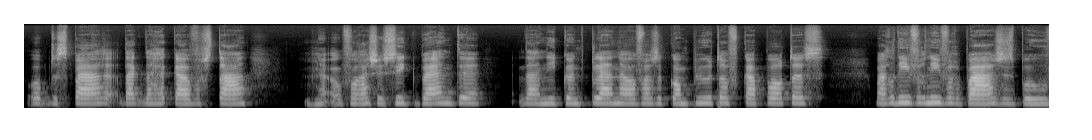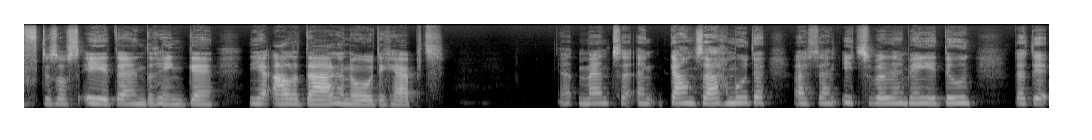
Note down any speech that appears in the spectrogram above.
op de sparen dat ik dat kan verstaan. Nou, voor als je ziek bent, eh, dat niet kunt plannen of als een computer of kapot is. Maar liever niet voor basisbehoeften zoals eten en drinken, die je alle dagen nodig hebt mensen en kansarmoede, als ze iets willen mee doen, dat die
